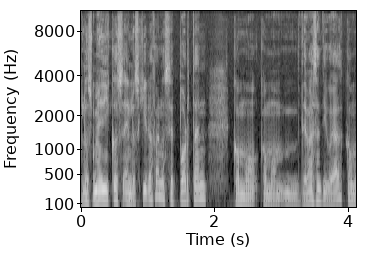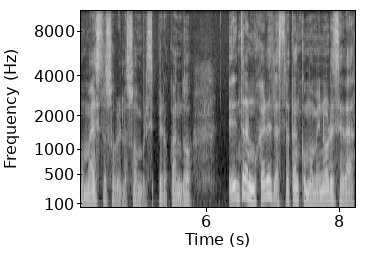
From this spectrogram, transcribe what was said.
los médicos en los quirófanos se portan como, como de más antigüedad, como maestros sobre los hombres, pero cuando entran mujeres las tratan como menores de edad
